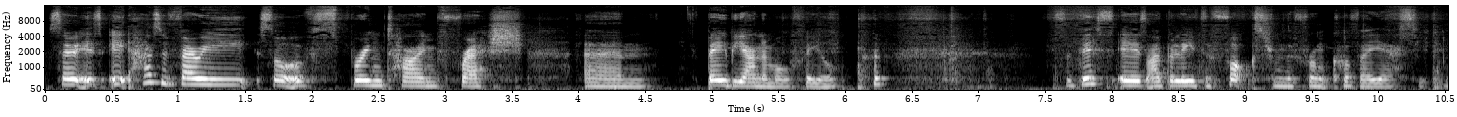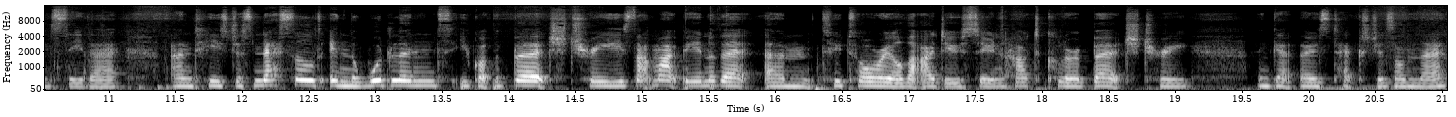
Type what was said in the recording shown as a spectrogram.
So it has a very sort of springtime fresh um, baby animal feel. So this is, I believe, the fox from the front cover. Yes, you can see there. And he's just nestled in the woodland. You've got the birch trees. That might be another um, tutorial that I do soon, how to colour a birch tree and get those textures on there.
